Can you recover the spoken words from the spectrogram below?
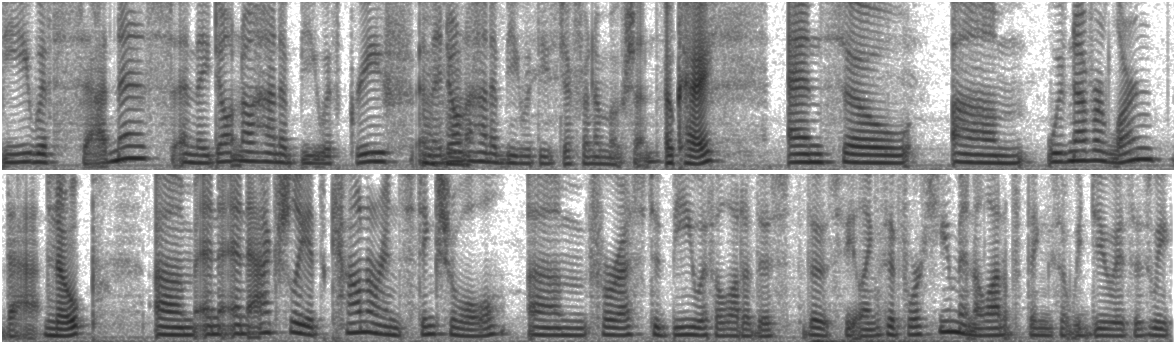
be with sadness and they don't know how to be with grief and they don't know how to be with these different emotions. Okay. And so um, we've never learned that. Nope. Um, and and actually, it's counter instinctual um, for us to be with a lot of those those feelings. If we're human, a lot of things that we do is is we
